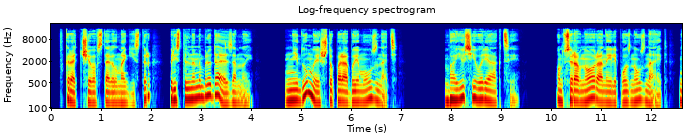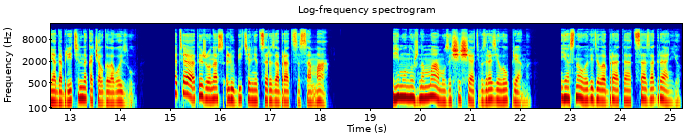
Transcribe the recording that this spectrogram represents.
— вкратчиво вставил магистр, пристально наблюдая за мной. Не думаешь, что пора бы ему узнать? Боюсь его реакции. Он все равно рано или поздно узнает. Неодобрительно качал головой Зул. Хотя ты же у нас любительница разобраться сама. Ему нужно маму защищать, возразила упрямо. Я снова видела брата отца за гранью.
